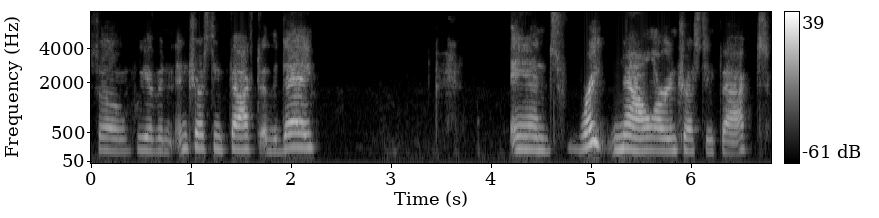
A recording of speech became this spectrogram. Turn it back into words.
So, we have an interesting fact of the day. And right now, our interesting fact,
